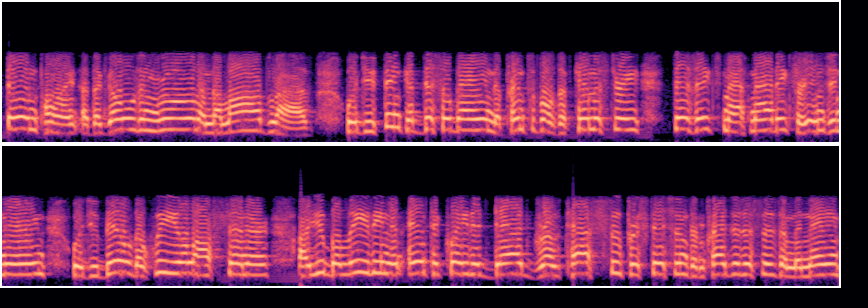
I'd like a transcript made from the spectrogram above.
standpoint of the golden rule and the law of love. Would you think of disobeying the principles of chemistry, physics, mathematics, or engineering? Would you build a wheel off center? Are you believing in antiquated, dead, grotesque superstitions and prejudices in the name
